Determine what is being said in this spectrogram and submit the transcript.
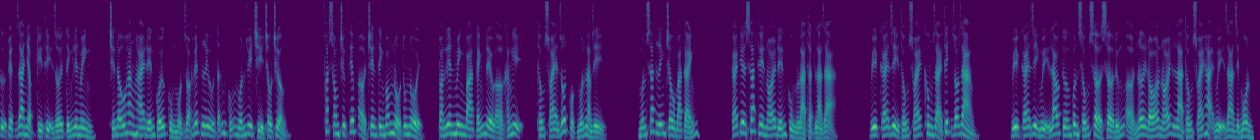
cự tuyệt gia nhập kỳ thị giới tính liên minh, chiến đấu hăng hái đến cuối cùng một giọt huyết lưu tẫn cũng muốn duy trì châu trưởng. Phát sóng trực tiếp ở trên tinh võng nổ tung nổi, toàn liên minh ba tánh đều ở kháng nghị, thống soái rốt cuộc muốn làm gì? Muốn sát lĩnh châu ba tánh. Cái kia sát thế nói đến cùng là thật là giả. Vì cái gì thống soái không giải thích rõ ràng. Vì cái gì ngụy lao tướng quân sống sờ sờ đứng ở nơi đó nói là thống soái hại ngụy ra diệt môn.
